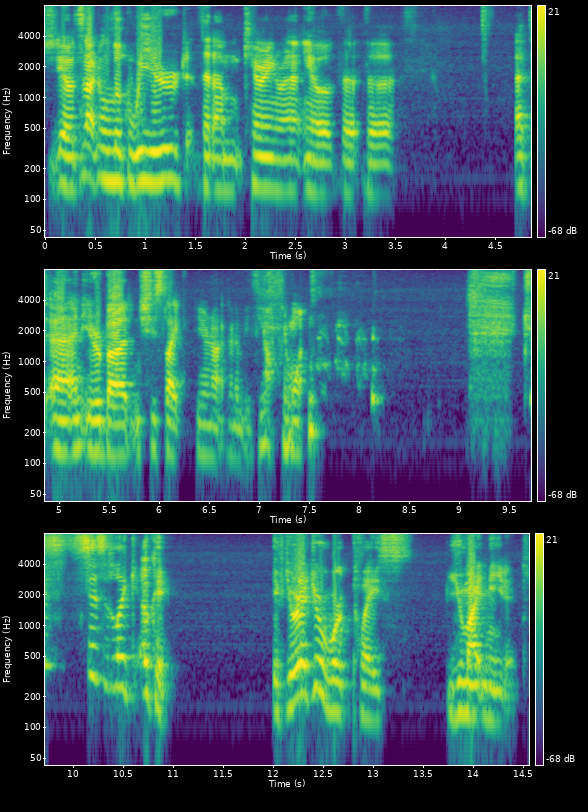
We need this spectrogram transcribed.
you know, it's not going to look weird that I'm carrying around, you know, the, the, uh, an earbud, and she's like, you're not going to be the only one. Because it's just like, okay, if you're at your workplace, you might need it.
